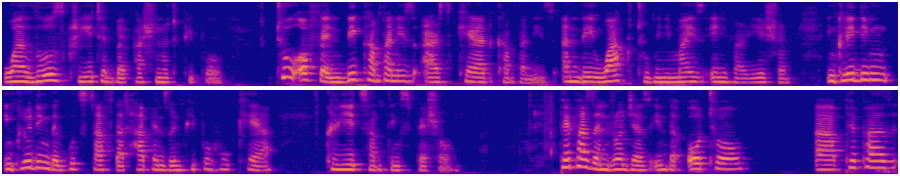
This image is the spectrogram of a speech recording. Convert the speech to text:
were those created by passionate people. Too often, big companies are scared companies and they work to minimize any variation, including, including the good stuff that happens when people who care create something special. Peppers and Rogers in the auto uh, Peppers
